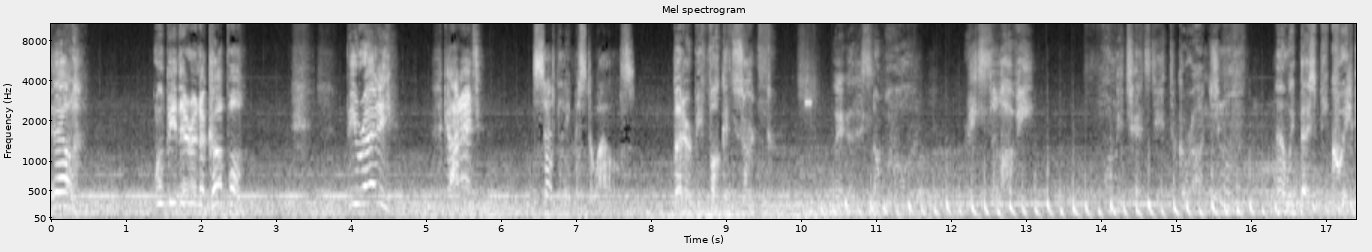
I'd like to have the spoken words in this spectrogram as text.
Hell, we'll be there in a couple. Be ready. Got it? Certainly, Mr. Welles. Better be fucking certain. We gotta somehow reach the lobby. Only chance to hit the garage. And we best be quick.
